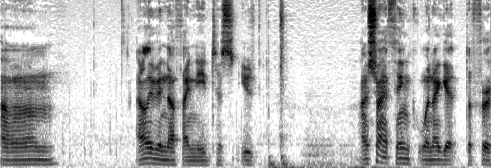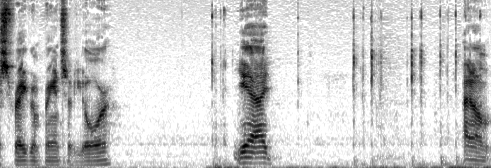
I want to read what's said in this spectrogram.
Um, I don't even know if I need to use. I was trying to think when I get the first fragrant branch of yore. Yeah, I. I don't.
